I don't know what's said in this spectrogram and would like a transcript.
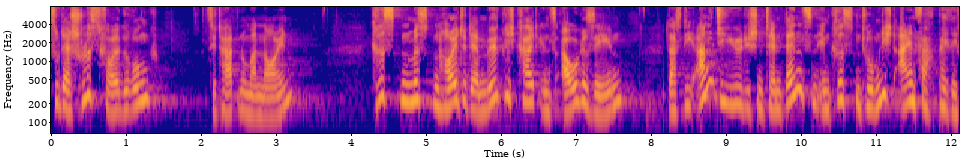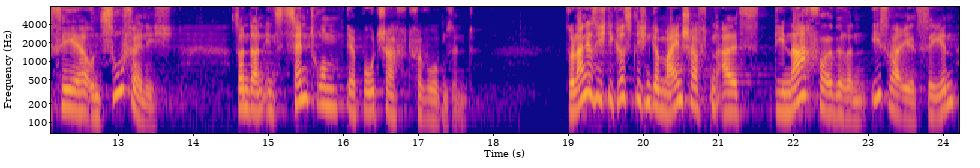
zu der Schlussfolgerung, Zitat Nummer 9, Christen müssten heute der Möglichkeit ins Auge sehen, dass die antijüdischen Tendenzen im Christentum nicht einfach peripher und zufällig, sondern ins Zentrum der Botschaft verwoben sind. Solange sich die christlichen Gemeinschaften als die Nachfolgerin Israels sehen,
